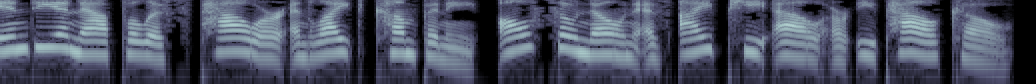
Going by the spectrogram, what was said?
Indianapolis Power and Light Company, also known as IPL or IPALCO,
